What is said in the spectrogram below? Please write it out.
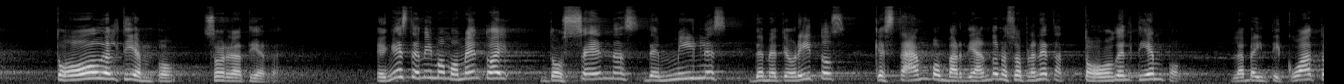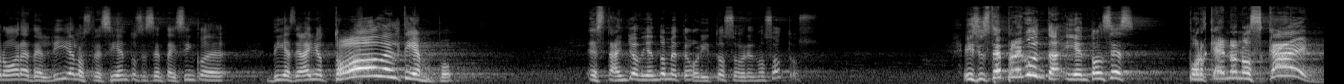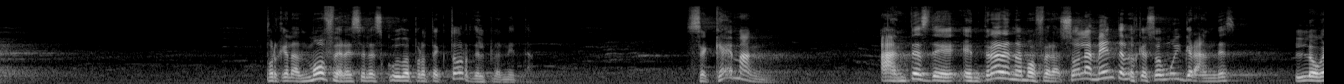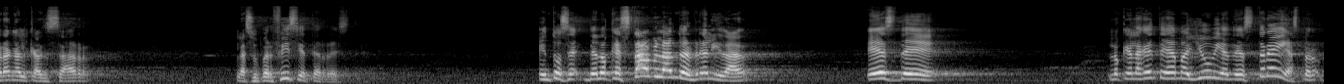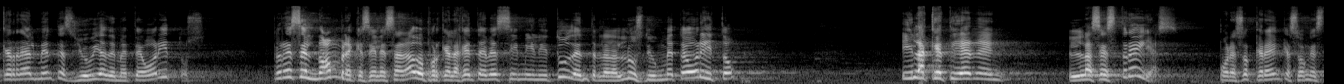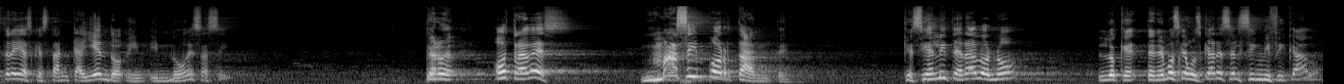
todo el tiempo sobre la tierra. En este mismo momento hay docenas de miles de meteoritos que están bombardeando nuestro planeta todo el tiempo. Las 24 horas del día, los 365 días del año, todo el tiempo están lloviendo meteoritos sobre nosotros. Y si usted pregunta, ¿y entonces por qué no nos caen? Porque la atmósfera es el escudo protector del planeta. Se queman antes de entrar en la atmósfera. Solamente los que son muy grandes logran alcanzar la superficie terrestre. Entonces, de lo que está hablando en realidad es de lo que la gente llama lluvia de estrellas, pero que realmente es lluvia de meteoritos. Pero es el nombre que se les ha dado porque la gente ve similitud entre la luz de un meteorito y la que tienen las estrellas. Por eso creen que son estrellas que están cayendo y, no es así. Pero otra vez, más importante que si es literal o no, lo que tenemos que buscar es el significado.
